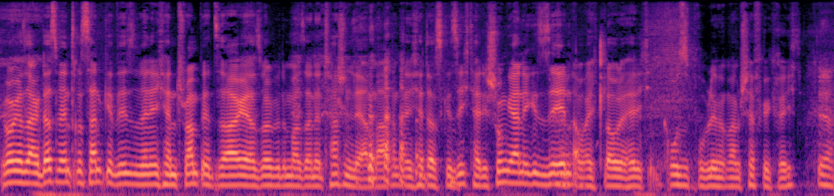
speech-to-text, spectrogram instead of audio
Ich wollte sagen, das wäre interessant gewesen, wenn ich Herrn Trump jetzt sage, er soll bitte mal seine Taschen leer machen. Ich hätte das Gesicht hätte ich schon gerne gesehen, ja. aber ich glaube, da hätte ich ein großes Problem mit meinem Chef gekriegt. Ja.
